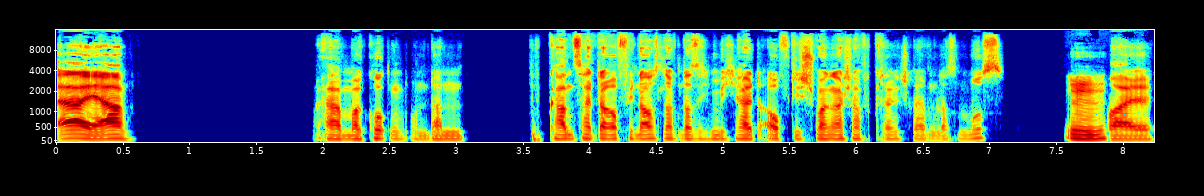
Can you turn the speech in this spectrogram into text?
ah ja. Äh, mal gucken. Und dann kann es halt darauf hinauslaufen, dass ich mich halt auf die Schwangerschaft krankschreiben lassen muss. Mhm. Weil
